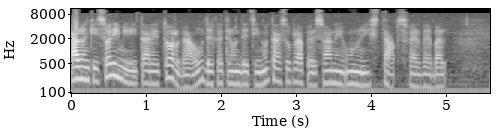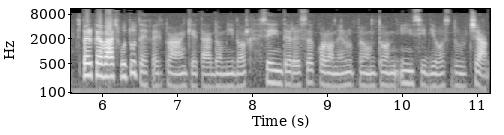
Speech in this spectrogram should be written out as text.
al închisorii militare Torgau de către un deținut asupra persoanei unui Stabsfeldwebel. Sper că v-ați putut efectua ancheta, domnilor, se interesă colonelul pe un ton insidios dulceag.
